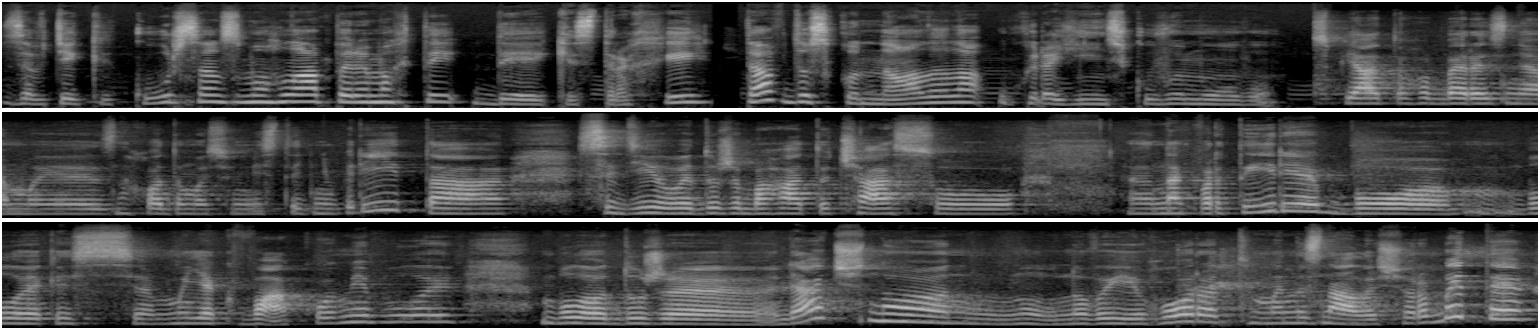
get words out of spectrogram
завдяки курсам змогла перемогти деякі страхи та вдосконалила українську вимову. З 5 березня ми знаходимося у місті Дніпрі та сиділи дуже багато часу на квартирі, бо було якесь, ми як в вакуумі були. Було дуже лячно, ну, новий город, ми не знали, що робити.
